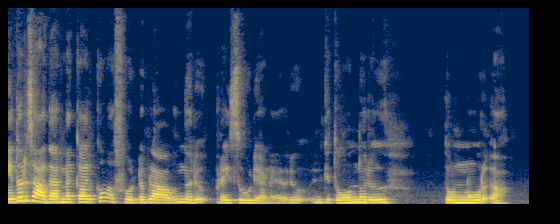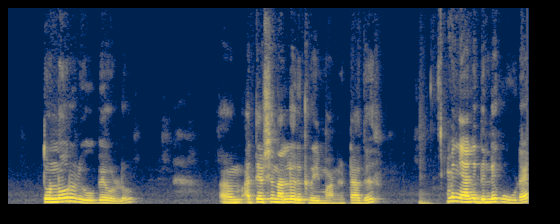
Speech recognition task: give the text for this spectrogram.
ഏതൊരു സാധാരണക്കാർക്കും അഫോർഡബിൾ ആവുന്ന ഒരു പ്രൈസ് കൂടിയാണ്. ഒരു എനിക്ക് തോന്നുന്നൊരു തൊണ്ണൂറ് ആ തൊണ്ണൂറ് രൂപയേ ഉള്ളൂ. അത്യാവശ്യം നല്ലൊരു ക്രീമാണ് കേട്ടോ അത്. അപ്പം ഞാൻ ഇതിന്റെ കൂടെ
